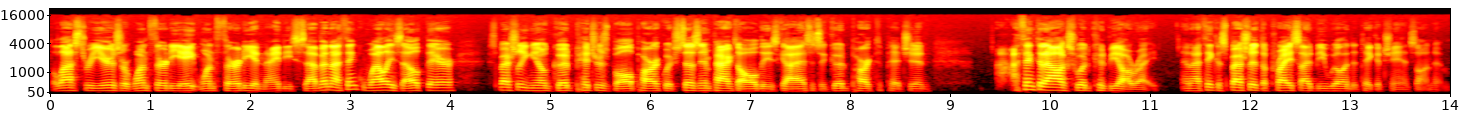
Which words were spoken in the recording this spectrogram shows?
the last three years are 138, 130, and 97. I think Welly's out there, especially, you know, good pitcher's ballpark, which does impact all these guys. It's a good park to pitch in. I think that Alex Wood could be all right. And I think, especially at the price, I'd be willing to take a chance on him.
